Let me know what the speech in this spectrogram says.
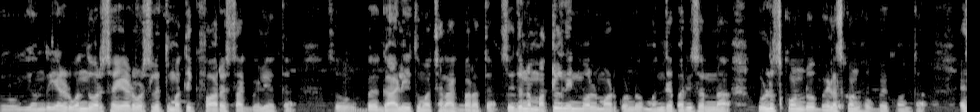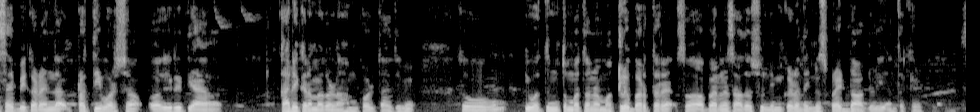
ಸೊ ಈ ಒಂದು ಎರಡು ಒಂದು ವರ್ಷ ಎರಡು ವರ್ಷದಲ್ಲಿ ತುಂಬ ತಿಕ್ ಫಾರೆಸ್ಟ್ ಆಗಿ ಬೆಳೆಯುತ್ತೆ. ಸೊ ಗಾಳಿ ತುಂಬ ಚೆನ್ನಾಗಿ ಬರುತ್ತೆ. ಸೊ ಇದನ್ನು ಮಕ್ಕಳನ್ನ ಇನ್ವಾಲ್ವ್ ಮಾಡಿಕೊಂಡು ಮುಂದೆ ಪರಿಸರನ ಉಳಿಸ್ಕೊಂಡು ಬೆಳೆಸ್ಕೊಂಡು ಹೋಗಬೇಕು ಅಂತ ಎಸ್ ಐ ಪಿ ಕಡೆಯಿಂದ ಪ್ರತಿ ವರ್ಷ ಈ ರೀತಿಯ ಕಾರ್ಯಕ್ರಮಗಳನ್ನ ಹಮ್ಮಿಕೊಳ್ತಾ ಇದ್ದೀವಿ. ಸೊ ಇವತ್ತಿನ ತುಂಬ ಜನ ಮಕ್ಕಳು ಬರ್ತಾರೆ. ಸೊ ಅವೇರ್ನೆಸ್ ಆದಷ್ಟು ನಿಮ್ಮ ಕಡೆಯಿಂದ ಇನ್ನೂ ಸ್ಪ್ರೆಡ್ ಆಗಲಿ ಅಂತ ಕೇಳ್ಕೊಳ್ತೀನಿ.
